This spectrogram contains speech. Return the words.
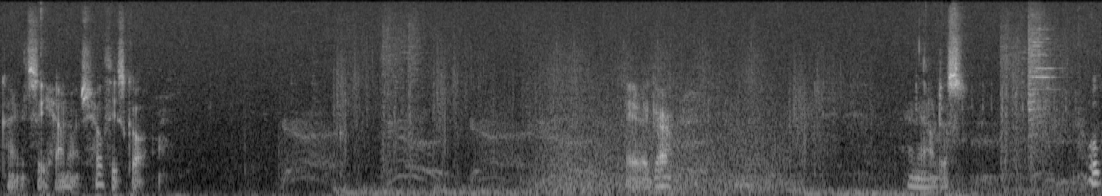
Can't even see how much health he's got. There we go. And I'll just... Oop.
